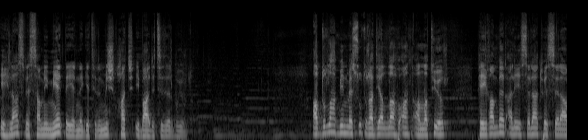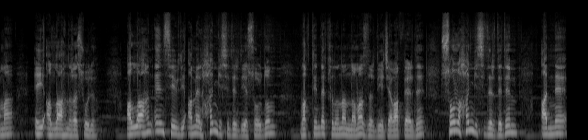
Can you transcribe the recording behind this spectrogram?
ihlas ve samimiyetle yerine getirilmiş haç ibadetidir buyurdu. Abdullah bin Mesud radıyallahu anh anlatıyor. Peygamber aleyhissalatü vesselama ey Allah'ın Resulü Allah'ın en sevdiği amel hangisidir diye sordum. Vaktinde kılınan namazdır diye cevap verdi. Sonra hangisidir dedim. Anne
